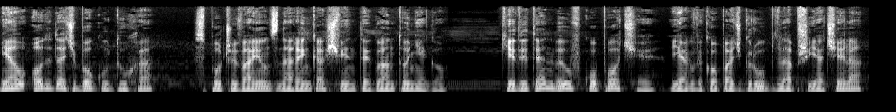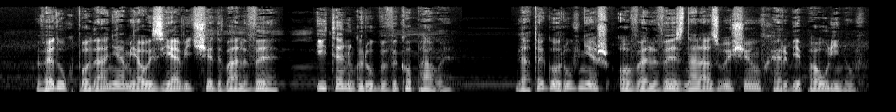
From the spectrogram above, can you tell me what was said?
Miał oddać Bogu ducha, spoczywając na rękach świętego Antoniego. Kiedy ten był w kłopocie, jak wykopać grób dla przyjaciela, według podania miały zjawić się dwa lwy i ten grób wykopały. Dlatego również owe lwy znalazły się w herbie Paulinów.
